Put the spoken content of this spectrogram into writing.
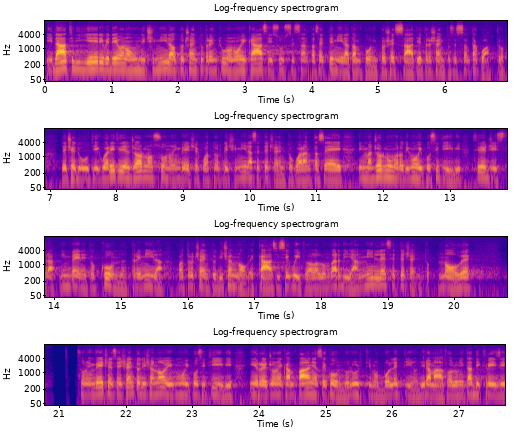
I dati di ieri vedevano 11.831 nuovi casi su 67.000 tamponi processati e 364 deceduti. I guariti del giorno sono invece 14.746. Il maggior numero di nuovi positivi si registra in Veneto con 3.419 casi, seguito dalla Lombardia a 1.709. Sono invece 619 i nuovi positivi in Regione Campania secondo l'ultimo bollettino diramato all'unità di crisi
